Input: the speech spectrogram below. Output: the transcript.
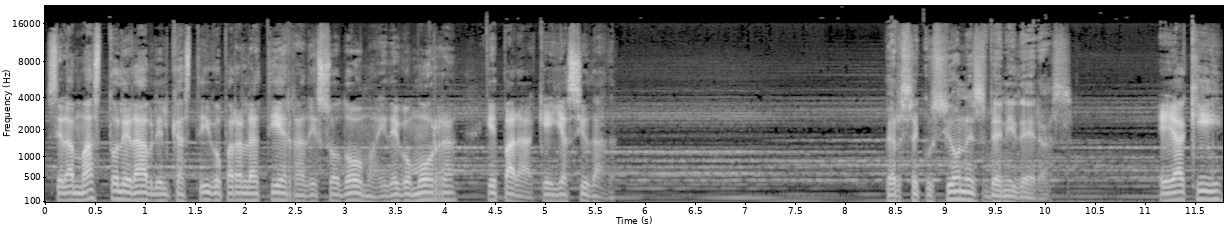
será más tolerable el castigo para la tierra de Sodoma y de Gomorra que para aquella ciudad. Persecuciones venideras He aquí,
